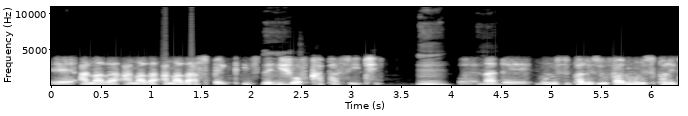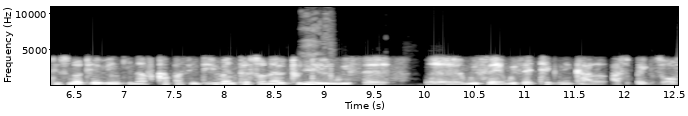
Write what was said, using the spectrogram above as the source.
uh, another another another aspect is the mm. issue of capacity. Mm. Uh, mm. That uh, municipalities, you find municipalities not having enough capacity, human personnel to yes. deal with. Uh, uh, with uh, with the technical aspects of,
